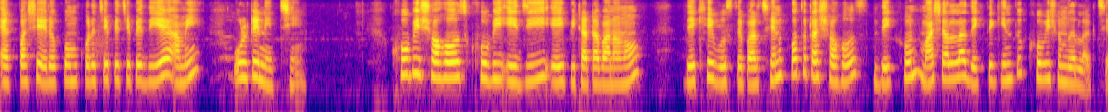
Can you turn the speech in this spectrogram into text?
এক পাশে এরকম করে চেপে চেপে দিয়ে আমি উল্টে নিচ্ছি। খুবই সহজ, খুবই ইজি এই পিঠাটা বানানো। দেখেই বুঝতে পারছেন কতটা সহজ। দেখুন মাসাল্লাহ দেখতে কিন্তু খুবই সুন্দর লাগছে।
